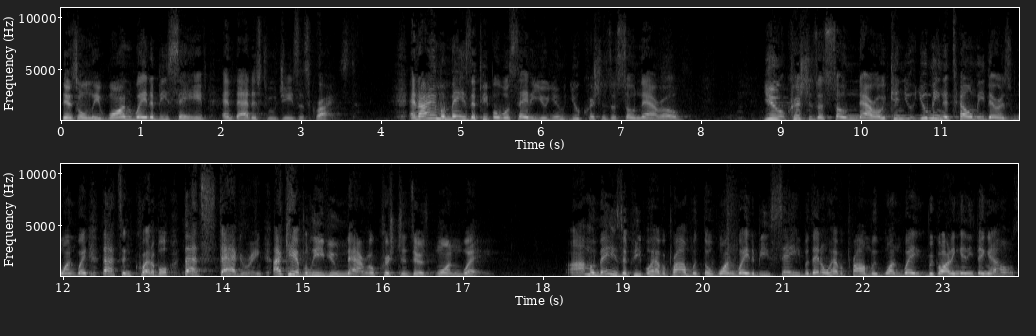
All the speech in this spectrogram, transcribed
There's only one way to be saved, and that is through Jesus Christ. And I am amazed that people will say to you, you, you Christians are so narrow. You Christians are so narrow. Can you, you mean to tell me there is one way? That's incredible. That's staggering. I can't believe you narrow Christians, there's one way. I'm amazed that people have a problem with the one way to be saved, but they don't have a problem with one way regarding anything else.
